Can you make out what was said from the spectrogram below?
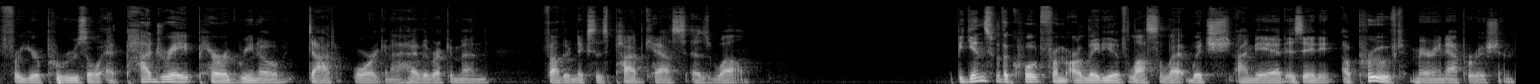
for your perusal at padreperegrino.org, and I highly recommend Father Nix's podcasts as well begins with a quote from Our Lady of La Salette, which I may add is an approved Marian apparition.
